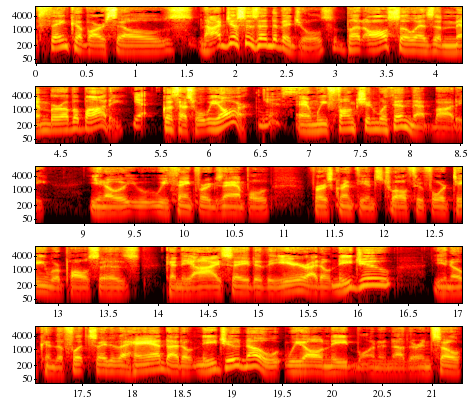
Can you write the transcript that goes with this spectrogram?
think of ourselves not just as individuals, but also as a member of a body. Yeah. Because that's what we are. Yes. And we function within that body. You know, we think, for example, 1 Corinthians 12 through 14, where Paul says, Can the eye say to the ear, I don't need you? You know, can the foot say to the hand, I don't need you? No, we all need one another. And so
